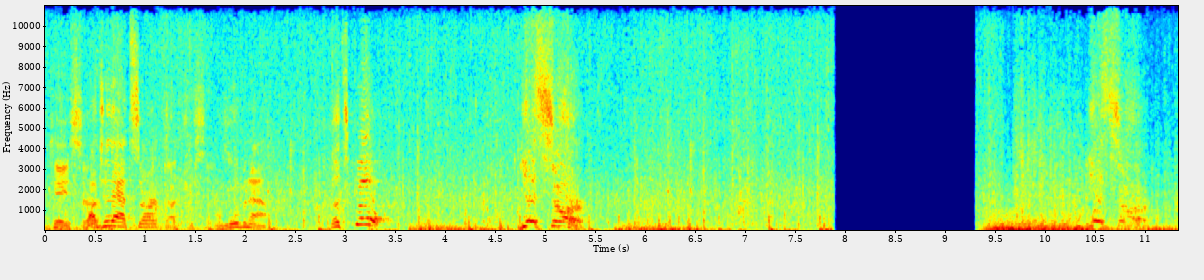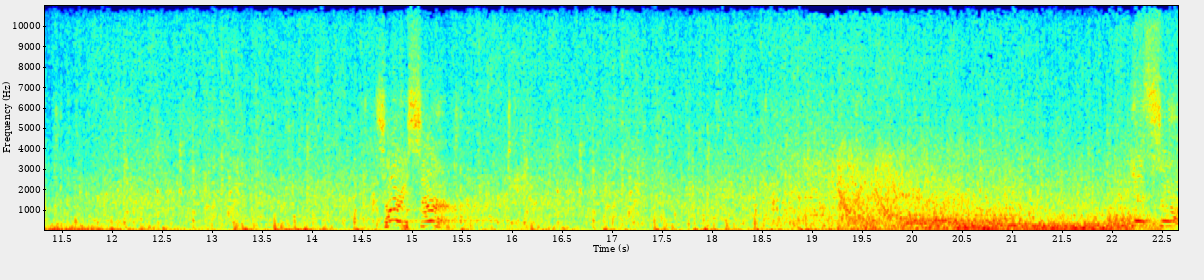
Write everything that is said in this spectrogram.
Okay, sir. Roger that, sir. Got your six. We're moving out. Let's go. Yes, sir. Yes, sir. Sorry, sir. Yes, sir.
